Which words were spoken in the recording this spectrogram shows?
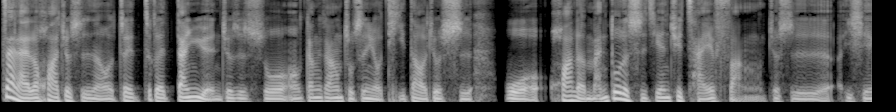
再来的话就是呢，我这这个单元就是说哦，刚刚主持人有提到，就是我花了蛮多的时间去采访，就是一些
